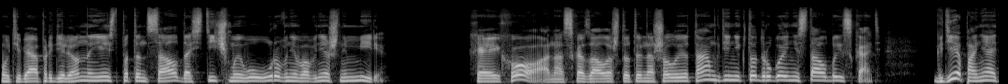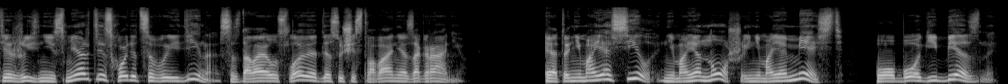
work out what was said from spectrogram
у тебя определенно есть потенциал достичь моего уровня во внешнем мире». «Хей-хо, она сказала, что ты нашел ее там, где никто другой не стал бы искать. Где понятия жизни и смерти сходятся воедино, создавая условия для существования за гранью. Это не моя сила, не моя нож и не моя месть. О боги бездны!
